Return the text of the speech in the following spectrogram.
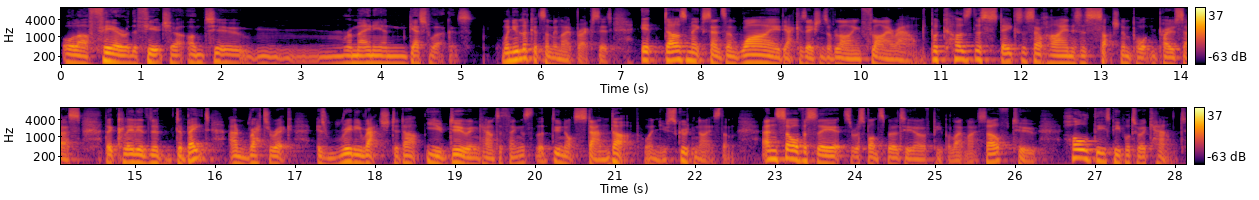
all our fear of the future onto mm, Romanian guest workers. When you look at something like Brexit, it does make sense and why the accusations of lying fly around. Because the stakes are so high and this is such an important process that clearly the debate and rhetoric is really ratcheted up. You do encounter things that do not stand up when you scrutinize them. And so obviously it's a responsibility of people like myself to hold these people to account,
